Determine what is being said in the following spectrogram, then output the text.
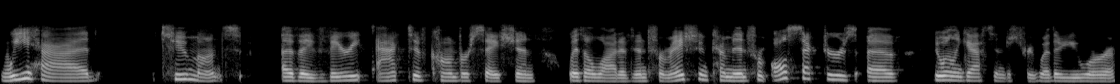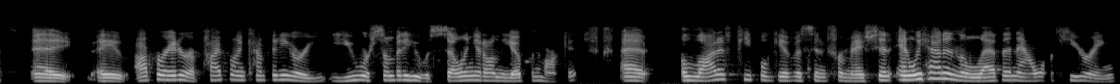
We had two months of a very active conversation with a lot of information come in from all sectors of the oil and gas industry, whether you were a, a operator, a pipeline company, or you were somebody who was selling it on the open market. Uh, a lot of people give us information and we had an 11 hour hearing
